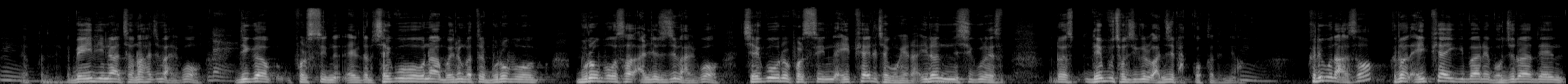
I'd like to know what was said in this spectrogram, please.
였거든요. 그러니까 메일이나 전화하지 말고 네. 네가 볼 수 있는 예를 들어 재고나 뭐 이런 것들을 물어보 물어보서 알려주지 말고 재고를 볼 수 있는 API를 제공해라 이런 식으로 해서 그래서 내부 조직을 완전히 바꿨거든요. 그리고 나서 그런 API 기반의 모듈화된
